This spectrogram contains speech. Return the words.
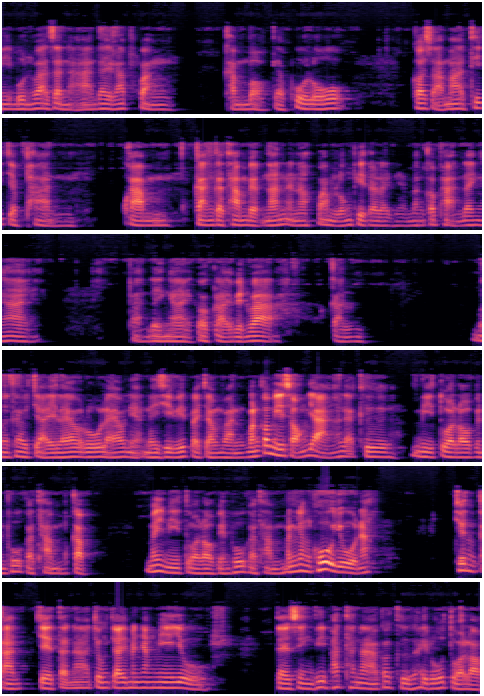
มีบุญวาสนาได้รับฟังคำบอกจากผู้รู้ ก็สามารถที่จะผ่านความการกระทำแบบนั้นนะความหลงผิดอะไรเนี่ย มันก็ผ่านได้ง่าย ผ่านได้ง่าย ก็กลายเป็นว่าการ เมื่อเข้าใจแล้วรู้แล้วเนี่ยในชีวิตประจำวัน มันก็มีสองอย่างนั่นแหละคือ มีตัวเราเป็นผู้กระทำกับ ไม่มีตัวเราเป็นผู้กระทำมันยังคู่อยู่นะ เช่นการเจตนาจงใจมันยังมีอยู่ แต่สิ่งที่พัฒนาก็คือให้รู้ตัวเรา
